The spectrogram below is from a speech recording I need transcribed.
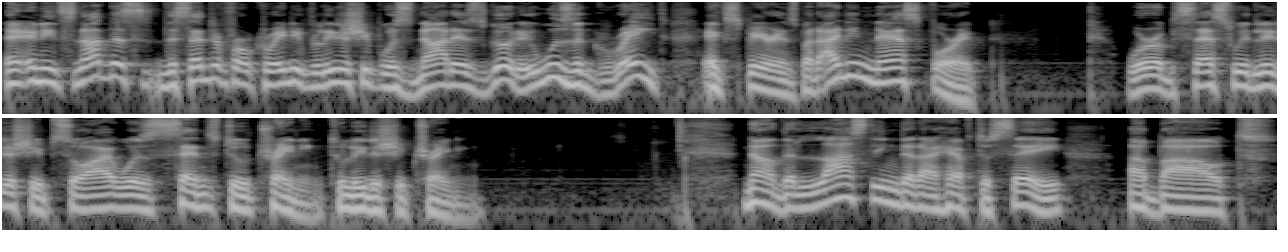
And it's not this, the Center for Creative Leadership was not as good. It was a great experience, but I didn't ask for it. We're obsessed with leadership, so I was sent to training, to leadership training. Now, the last thing that I have to say about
